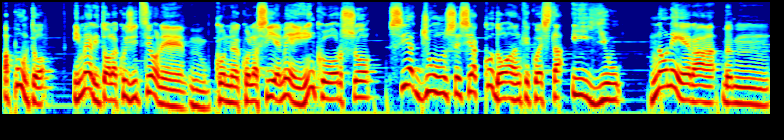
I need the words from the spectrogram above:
Appunto, in merito all'acquisizione mm, con, con, la CMA in corso, si aggiunse, si accodò anche questa EU. Non era um,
